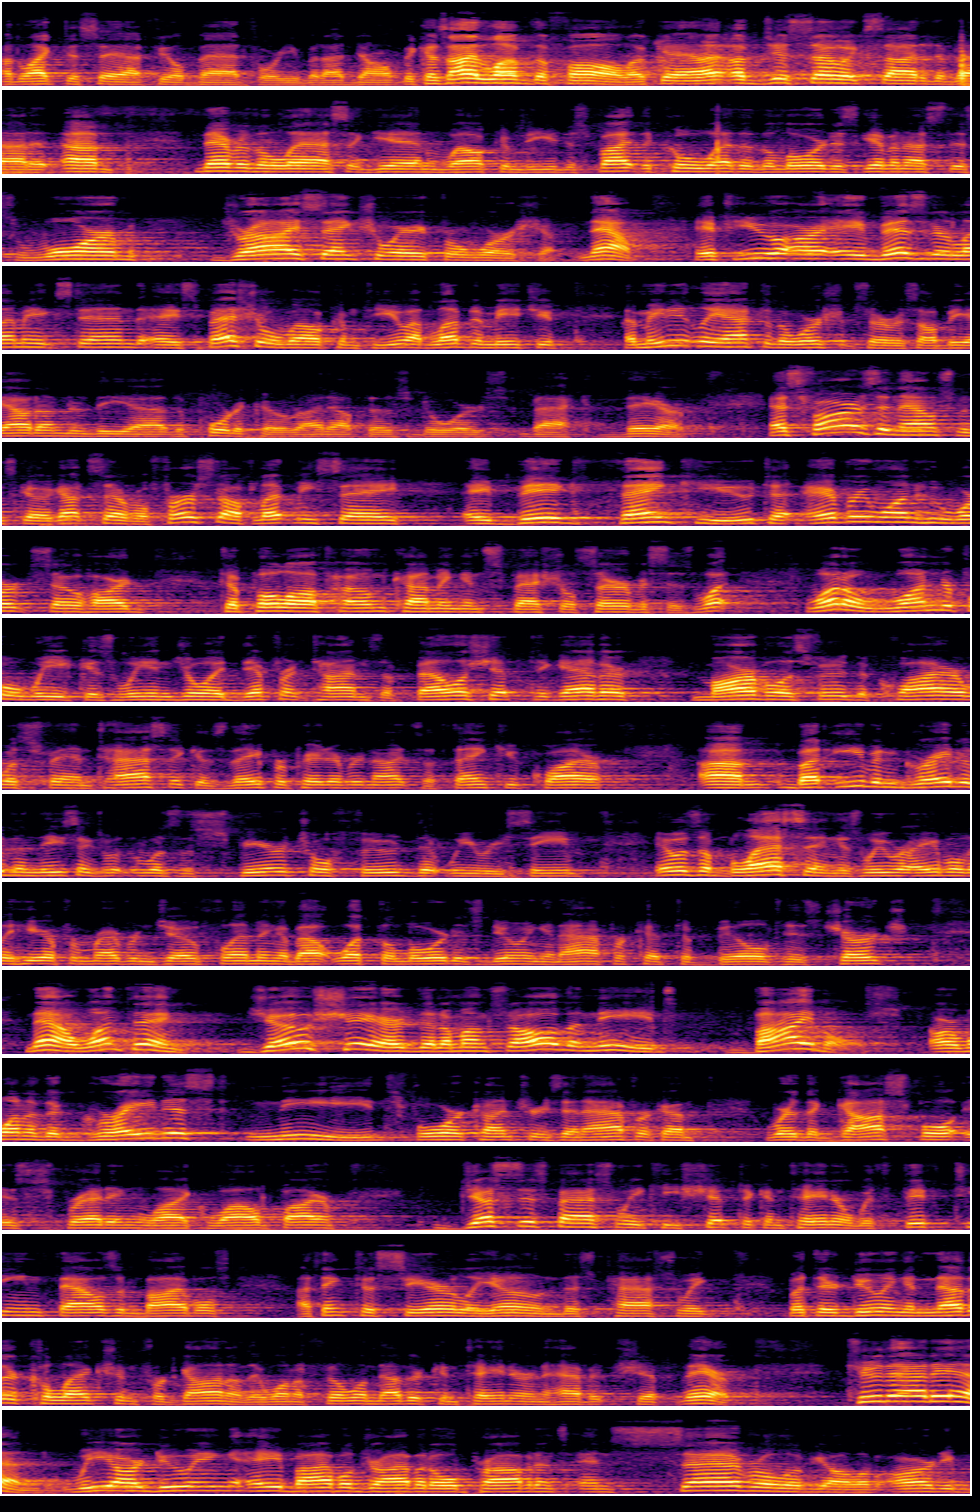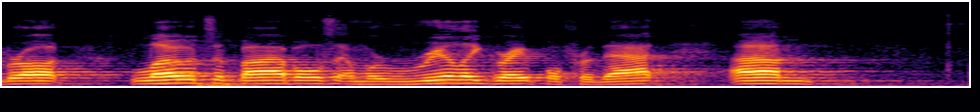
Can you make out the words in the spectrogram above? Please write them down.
I'd like to say I feel bad for you, but I don't because I love the fall, okay? I, am just so excited about it. Um, nevertheless, again, welcome to you. Despite the cool weather, the Lord has given us this warm, dry sanctuary for worship. Now, if you are a visitor, let me extend a special welcome to you. I'd love to meet you. Immediately after the worship service, I'll be out under the, uh, the portico right out those doors back there. As far as announcements go, I got several. First off, let me say a big thank you to everyone who worked so hard to pull off homecoming and special services. What, what a wonderful week as we enjoyed different times of fellowship together. Marvelous food. The choir was fantastic as they prepared every night, so thank you, choir. Um, but even greater than these things was the spiritual food that we received. It was a blessing as we were able to hear from Reverend Joe Fleming about what the Lord is doing in Africa to build his church. Now, one thing, Joe shared that amongst all the needs, Bibles are one of the greatest needs for countries in Africa where the gospel is spreading like wildfire. Just this past week, he shipped a container with 15,000 Bibles, I think, to Sierra Leone this past week. But they're doing another collection for Ghana. They want to fill another container and have it shipped there. To that end, we are doing a Bible drive at Old Providence, and several of y'all have already brought loads of Bibles, and we're really grateful for that. Um,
